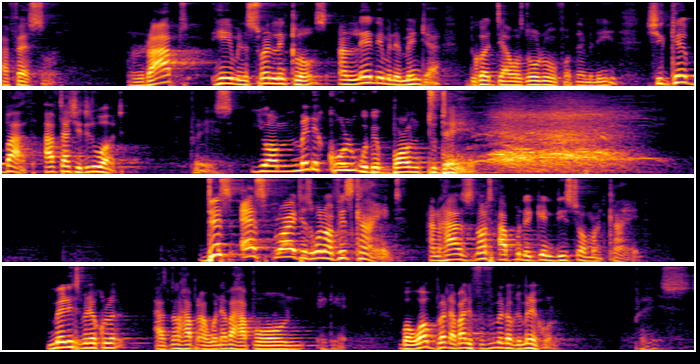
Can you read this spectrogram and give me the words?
A first son. Wrapped him in swaddling clothes and laid him in a manger because there was no room for them in the inn. She gave birth after she did what? Praise. Your miracle will be born today. This exploit is one of its kind and has not happened again this of mankind. Mary's miracle has not happened and will never happen again. But what brought about the fulfillment of the miracle? Praise.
